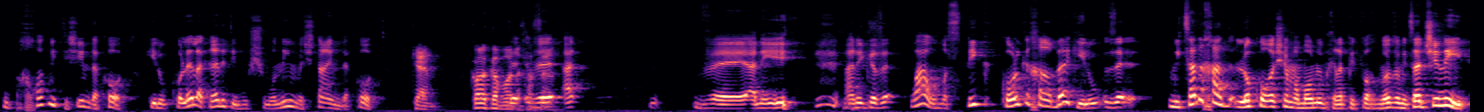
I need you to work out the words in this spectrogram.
הוא פחות מ-90 דקות, כאילו כולל הקרדיטים הוא 82 דקות. כן, כל הכבוד לך סרט. ואני אני כזה וואו מספיק כל כך הרבה כאילו זה מצד אחד לא קורה שם המון מבחינת פיתוח דמויות ומצד שני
